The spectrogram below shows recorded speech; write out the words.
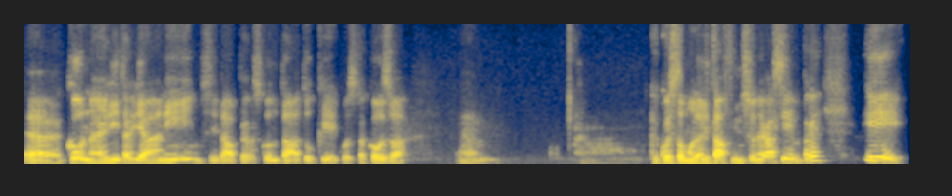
eh, con gli italiani si dà per scontato che questa cosa, ehm, che questa modalità funzionerà sempre e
